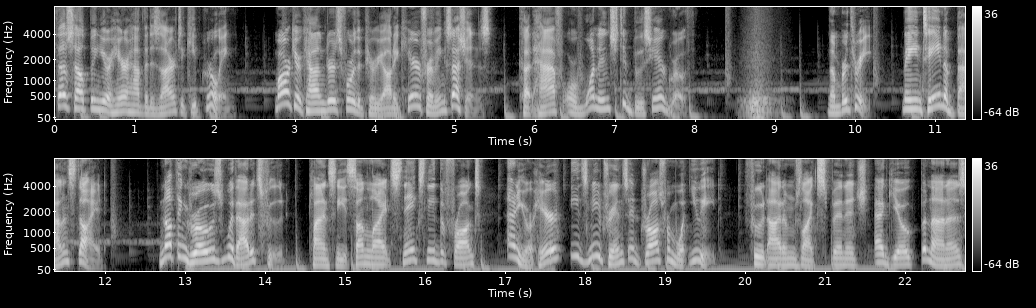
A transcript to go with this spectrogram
thus helping your hair have the desire to keep growing. Mark your calendars for the periodic hair trimming sessions. Cut half or 1 inch to boost hair growth. Number 3. Maintain a balanced diet. Nothing grows without its food. Plants need sunlight, snakes need the frogs, and your hair needs nutrients it draws from what you eat. Food items like spinach, egg yolk, bananas,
